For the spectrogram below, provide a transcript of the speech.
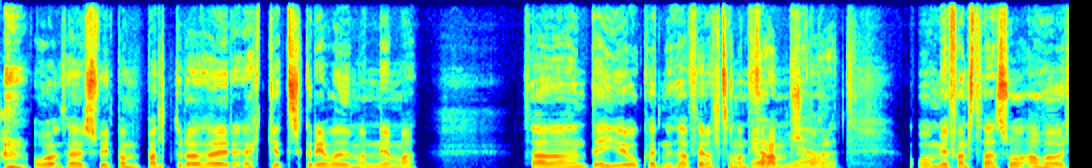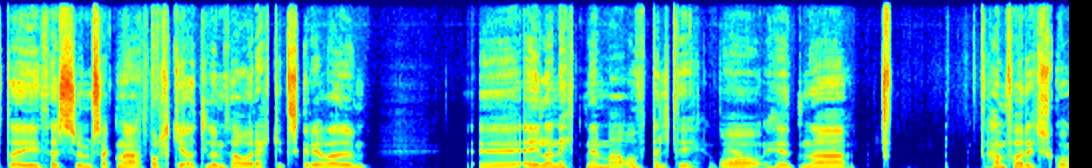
og það er svipað með Baldur að það er ekkert skrifað um hann nema það að hann degi og hvernig það fer allt saman Já, fram já. sko. akkurat og mér fannst það svo áhugavert að í þessum sagnabólki öllum þá er ekkert skrifað um uh, eiginlega neitt nema ofbeldi og hérna hamfarir sko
